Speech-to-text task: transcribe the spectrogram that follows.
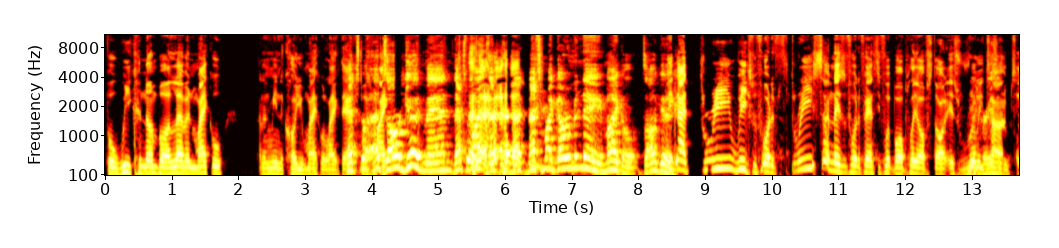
for week number 11. Michael, I didn't mean to call you Michael like that. That's that's Mike, all good, man. That's my that, that, that's my government name, Michael. It's all good. We got three weeks before the three Sundays before the fantasy football playoff start. It's really time to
